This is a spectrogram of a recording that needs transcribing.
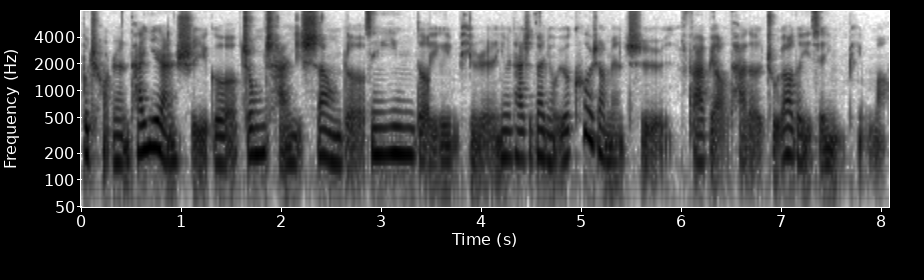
不承认，她依然是一个中产以上的精英的一个影评人，因为她是在《纽约客》上面去发表她的主要的一些影评嘛。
